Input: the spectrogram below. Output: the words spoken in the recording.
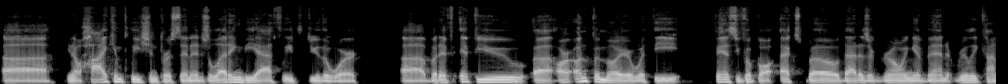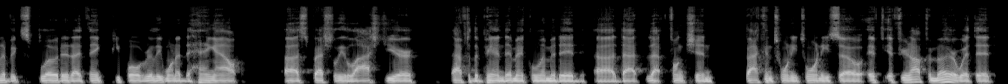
Uh, you know, high completion percentage, letting the athletes do the work. Uh, but if if you uh, are unfamiliar with the Fantasy Football Expo, that is a growing event. It really kind of exploded. I think people really wanted to hang out, uh, especially last year after the pandemic limited uh, that that function back in 2020. So if if you're not familiar with it,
